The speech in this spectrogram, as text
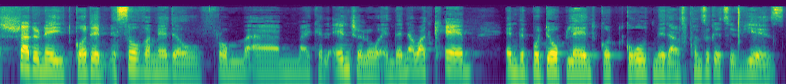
Chardonnay got a, a, silver medal from um, Michelangelo, and then our cab and the Bordeaux blend got gold medals consecutive years.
